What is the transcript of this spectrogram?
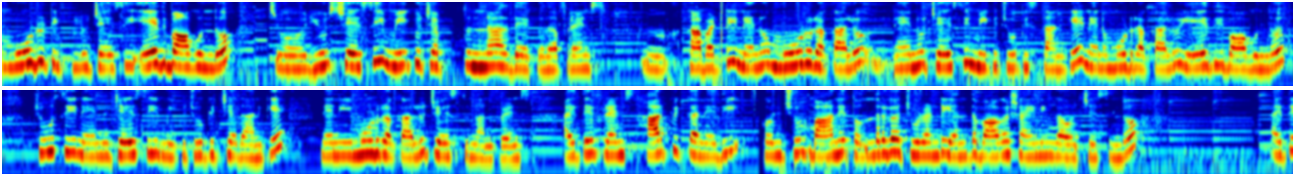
మూడు టిప్లు చేసి ఏది బాగుందో చూ- యూజ్ చేసి మీకు చెప్తున్నదే కదా ఫ్రెండ్స్. కాబట్టి నేను మూడు రకాలు నేను చేసి మీకు చూపిస్తానికే నేను మూడు రకాలు ఏది బాగుందో చూసి నేను చేసి మీకు చూపించేదానికే నేను ఈ మూడు రకాలు చేస్తున్నాను ఫ్రెండ్స్. అయితే ఫ్రెండ్స్ హార్పిక్ అనేది కొంచెం బాగానే తొందరగా చూడండి ఎంత బాగా షైనింగ్గా వచ్చేసిందో. అయితే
